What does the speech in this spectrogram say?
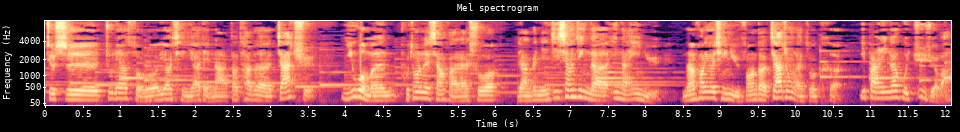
就是朱利安索罗邀请雅典娜到他的家去。以我们普通人的想法来说，两个年纪相近的一男一女，男方邀请女方到家中来做客，一般人应该会拒绝吧？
